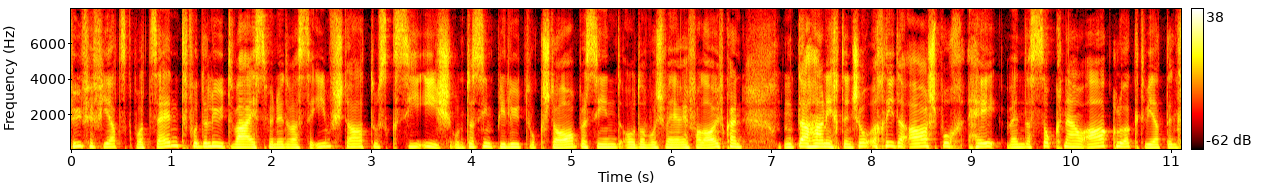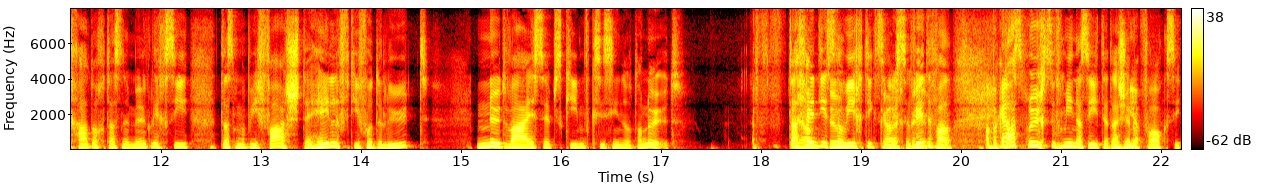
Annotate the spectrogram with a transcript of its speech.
45 Prozent der Leute weiß man nicht, was der Impfstatus war. Und das sind bei Leuten, die gestorben sind oder die schwere Verläufe haben. Und da habe ich dann schon ein bisschen den Anspruch, hey, wenn das so genau angeschaut wird, dann kann doch das nicht möglich sein, dass man bei fast der Hälfte der Leute nicht weiß, ob sie geimpft sind oder nicht. Das ja, fände ich jetzt du, noch wichtig zu wissen. Auf jeden Fall. Aber was braucht es auf meiner Seite? Das war ja, ja. eine Frage.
